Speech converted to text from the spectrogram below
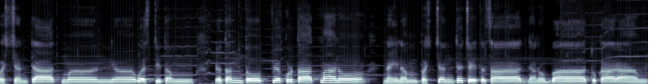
पश्यन्त्यात्मन्यवस्थितं यतन्तोऽप्यकृतात्मानो नैनं पश्यन्त्य चेतसा ज्ञानोबा तुकाराम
